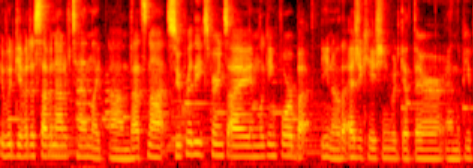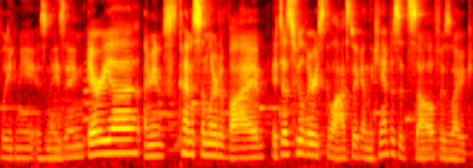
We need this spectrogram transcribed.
would give it a 7 out of 10. Like, um, that's not super the experience I am looking for, but you know, the education you would get there and the people you'd meet is amazing. Area, I mean, it's kind of similar to vibe. It does feel very scholastic, and the campus itself is like,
